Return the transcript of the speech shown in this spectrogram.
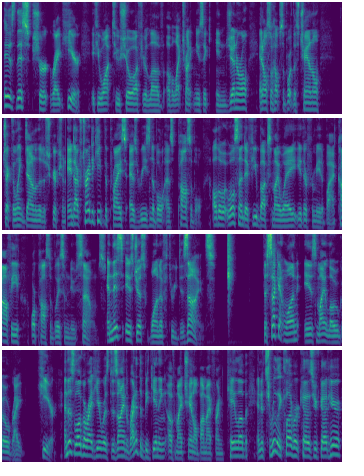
is this shirt right here. If you want to show off your love of electronic music in general and also help support this channel, Check the link down in the description. And I've tried to keep the price as reasonable as possible, although it will send a few bucks my way either for me to buy a coffee or possibly some new sounds. And this is just one of three designs. The second one is my logo right here. And this logo right here was designed right at the beginning of my channel by my friend Caleb, and it's really clever because you've got here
